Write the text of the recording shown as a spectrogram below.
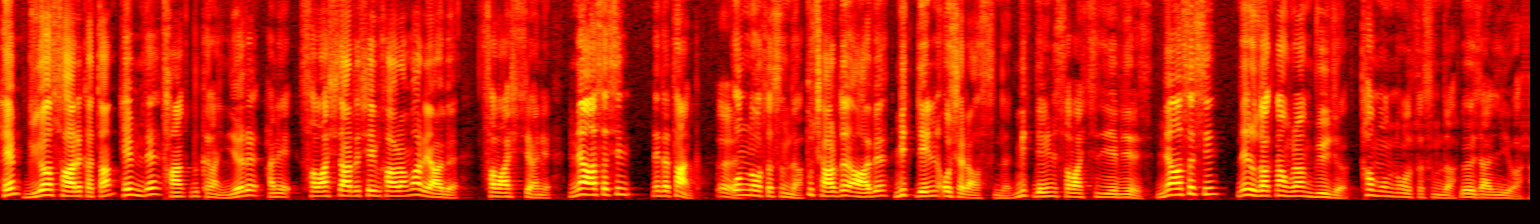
hem büyü hasarı katan hem de tanklık katan. Yarı hani savaşlarda şey bir kavram var ya abi. Savaşçı yani. Ne assassin ne de tank. Evet. Onun ortasında. Bu çarda abi mid lane'in o çarı aslında. Mid lane'in savaşçısı diyebiliriz. Ne assassin ne uzaktan vuran büyücü. Tam onun ortasında bir özelliği var.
